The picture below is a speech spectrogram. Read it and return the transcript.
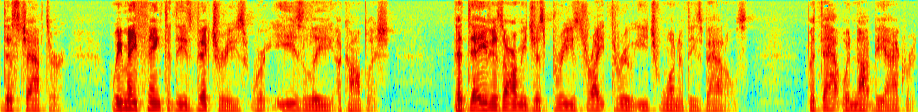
this chapter, we may think that these victories were easily accomplished, that David's army just breezed right through each one of these battles. But that would not be accurate.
